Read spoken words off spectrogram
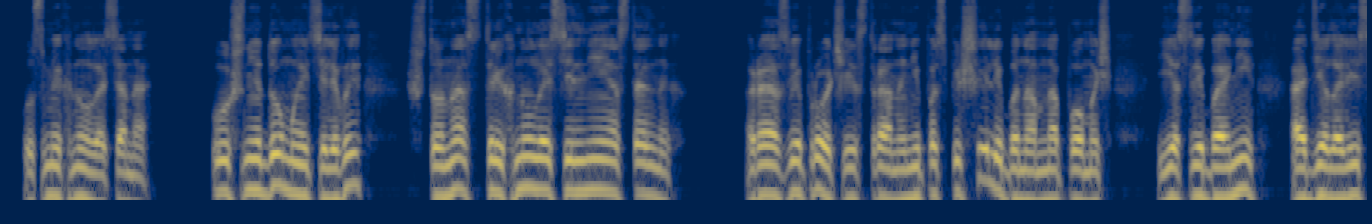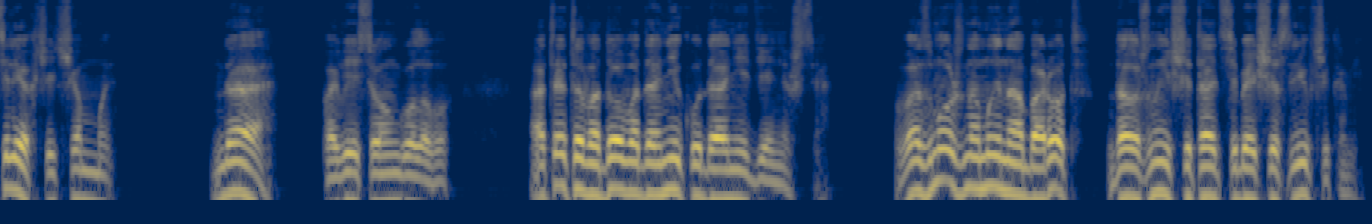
— усмехнулась она. «Уж не думаете ли вы, что нас стряхнуло сильнее остальных? Разве прочие страны не поспешили бы нам на помощь, если бы они отделались легче, чем мы? Да, — повесил он голову, — от этого довода никуда не денешься. Возможно, мы, наоборот, должны считать себя счастливчиками.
